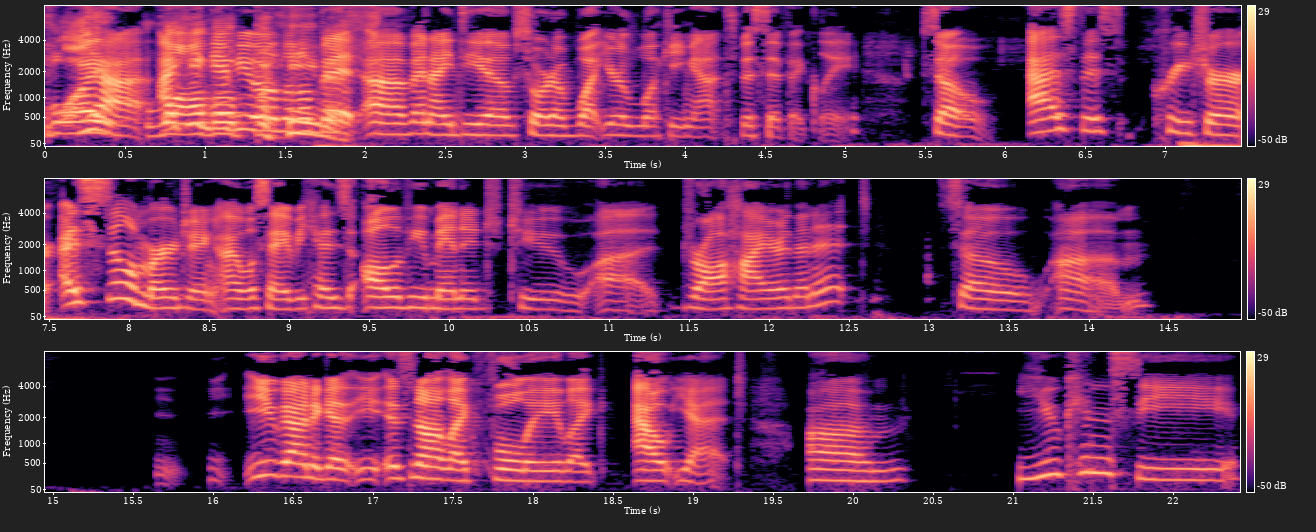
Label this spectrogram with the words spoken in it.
blight. yeah, I can give you a little bit of an idea of sort of what you're looking at specifically. So, as this creature is still emerging, I will say, because all of you managed to uh, draw higher than it. So, um, you kind of get it's not like fully like out yet. Um, you can see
